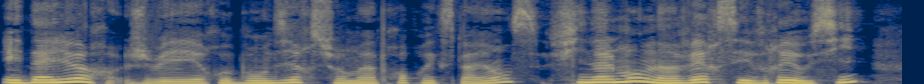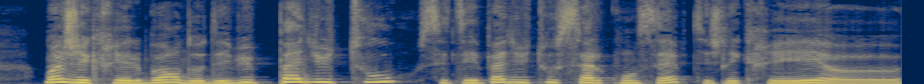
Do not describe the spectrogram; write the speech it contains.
Et d'ailleurs, je vais rebondir sur ma propre expérience. Finalement, l'inverse est vrai aussi. Moi, j'ai créé le board au début, pas du tout, c'était pas du tout ça le concept. Je l'ai créé euh,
